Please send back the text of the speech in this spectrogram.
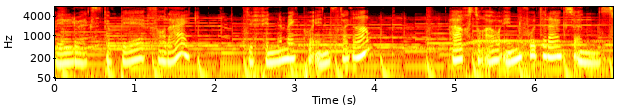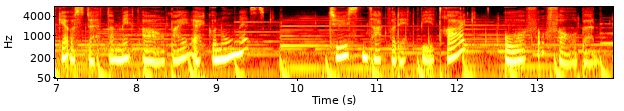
vil du jeg skal be for deg? Du finner meg på Instagram. Her står også info til deg som ønsker å støtte mitt arbeid økonomisk. Tusen takk for ditt bidrag og for forbønn.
